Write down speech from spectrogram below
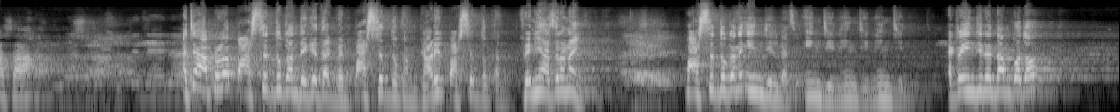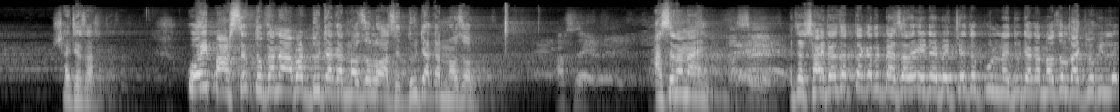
আশা। আচ্ছা আপনারা পার্সের দোকান দেখে থাকবেন পার্সের দোকান গাড়ির পার্সের দোকান। ফেনি আছে না নাই? পার্সের দোকানে ইঞ্জিন বেছে ইঞ্জিন ইঞ্জিন ইঞ্জিন। একটা ইঞ্জিনের দাম কত? ষাট হাজার। ওই পার্সের দোকানে আবার দুই টাকার নজলও আছে দুই টাকার নজল। আছে। না নাই? আচ্ছা ষাট হাজার টাকার বেচারা এটা বেচে তো কুল নাই দুই টাকার নজল রাখল কিনলে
